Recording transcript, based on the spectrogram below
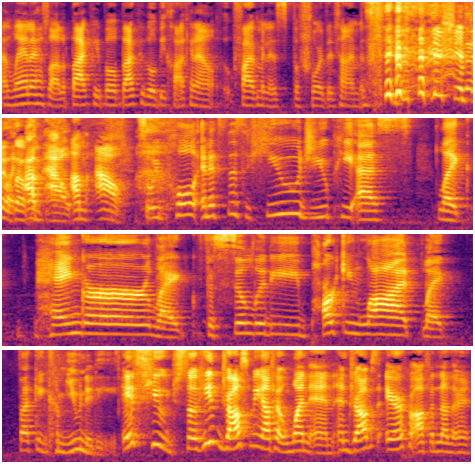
Atlanta has a lot of black people. Black people will be clocking out five minutes before the time is their shift They're is like, over. I'm out. I'm out. So we pull, and it's this huge UPS like hangar, like facility, parking lot, like fucking community. It's huge. So he drops me off at one end and drops Erica off at another end.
